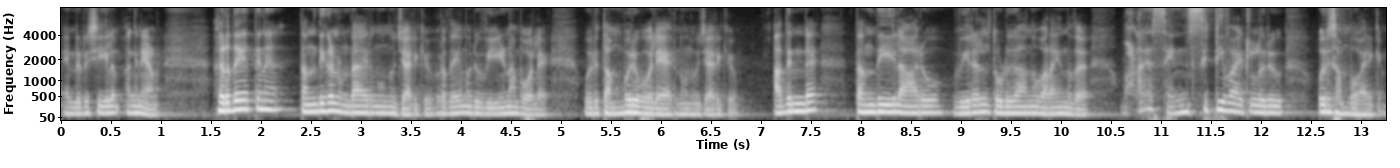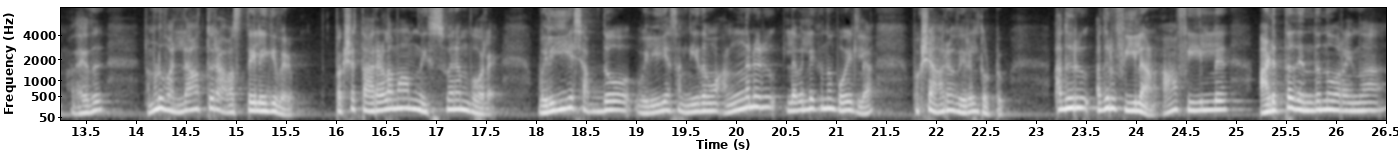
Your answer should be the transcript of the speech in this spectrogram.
എന്റെ ഒരു ശീലം അങ്ങനെയാണ്. ഹൃദയത്തിന് തന്തികൾ ഉണ്ടായിരുന്നു എന്ന് വിചാരിക്കൂ. ഹൃദയം ഒരു വീണ പോലെ ഒരു തമ്പുരു പോലെയായിരുന്നു എന്ന് വിചാരിക്കൂ. അതിന്റെ തന്തിയിൽ ആരോ വിരൽ തൊടുക എന്ന് പറയുന്നത് വളരെ സെൻസിറ്റീവായിട്ടുള്ളൊരു ഒരു സംഭവമായിരിക്കും. അതായത് നമ്മൾ വല്ലാത്തൊരവസ്ഥയിലേക്ക് വരും. പക്ഷെ തരളമാം നിസ്വനം പോലെ വലിയ ശബ്ദമോ വലിയ സംഗീതമോ അങ്ങനൊരു ലെവലിലേക്കൊന്നും പോയിട്ടില്ല. പക്ഷെ ആരോ വിരൽ തൊട്ടു. അതൊരു അതൊരു ഫീലാണ്. ആ ഫീലിൽ അടുത്തത് എന്തെന്ന് പറയുന്ന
